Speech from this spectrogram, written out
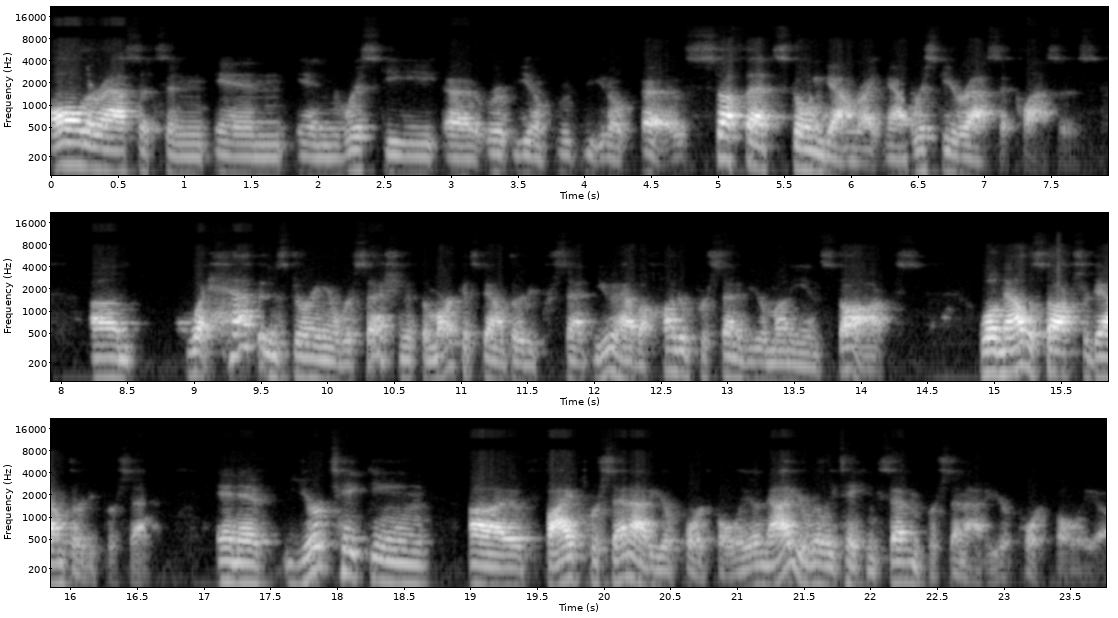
all their assets in in in risky, uh, you know, you know, uh, stuff that's going down right now, riskier asset classes. Um, what happens during a recession if the market's down 30%, you have 100% of your money in stocks. Well, now the stocks are down 30%. And if you're taking uh, 5% out of your portfolio, now you're really taking 7% out of your portfolio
